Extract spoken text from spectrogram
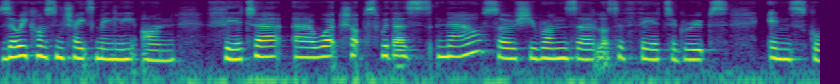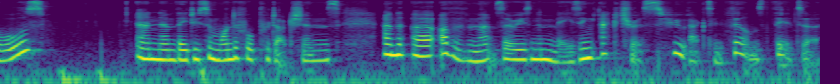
Zoe concentrates mainly on theatre uh, workshops with us now, so she runs uh, lots of theatre groups in schools and um, they do some wonderful productions. And uh, other than that, Zoe is an amazing actress who acts in films, theatre,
